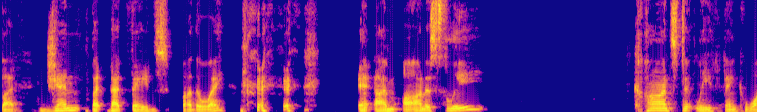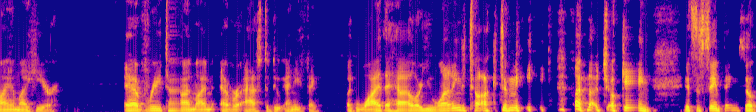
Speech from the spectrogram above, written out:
but Jen, but that fades. By the way, I'm honestly constantly think, "Why am I here?" every time I'm ever asked to do anything. Like, why the hell are you wanting to talk to me? I'm not joking. It's the same thing. So,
